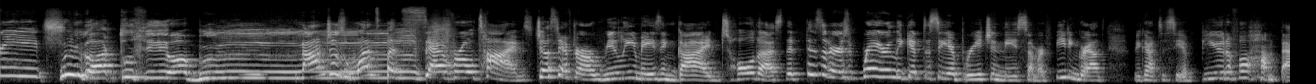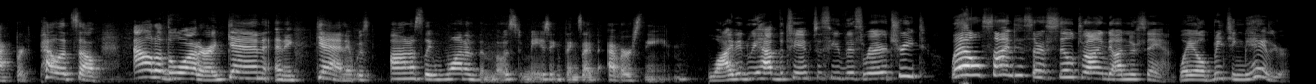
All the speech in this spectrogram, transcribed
to see a breach! We got to see a breach! Not just once, but several times. Just after our really amazing guide told us that visitors rarely get to see a breach in these summer feeding grounds, we got to see a beautiful humpback propel itself out of the water again and again. It was honestly one of the most amazing things I've ever seen. Why did we have the chance to see this rare treat? Well, scientists are still trying to understand whale breaching behavior,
